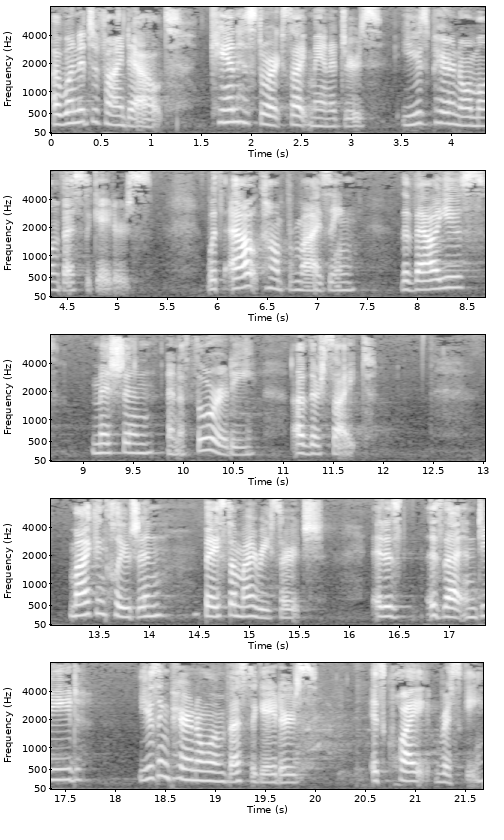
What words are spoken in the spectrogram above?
I wanted to find out can historic site managers use paranormal investigators without compromising the values, mission, and authority of their site? My conclusion, based on my research, it is, is that indeed using paranormal investigators is quite risky.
